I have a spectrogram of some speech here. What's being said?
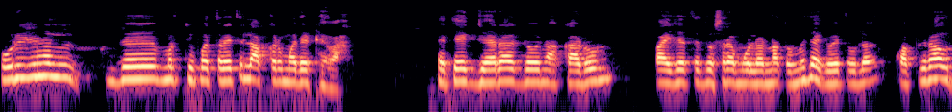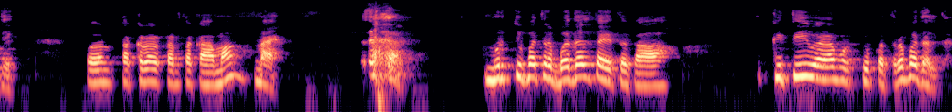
ओरिजिनल जे मृत्यूपत्र आहे ते लॉकरमध्ये ठेवा. त्याचे एक झेरॉक्स दोन काढून पाहिजे तर दुसऱ्या मुलांना तुम्ही द्या किंवा तुला कॉपी राहू दे. पण तक्रार करता कामा नाही. मृत्यूपत्र बदलता येतं का? किती वेळा मृत्यूपत्र बदलतात?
